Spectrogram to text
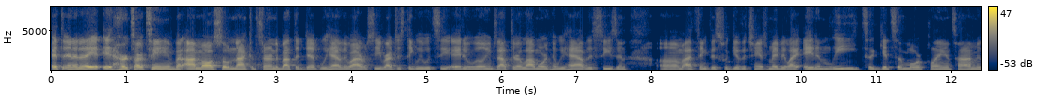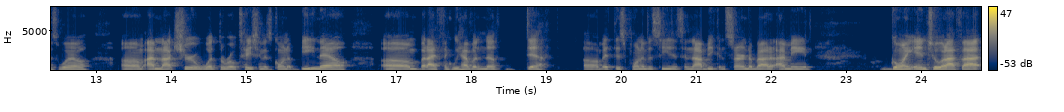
at the end of the day, it, it, hurts our team, but I'm also not concerned about the depth we have the wide receiver. I just think we would see Ayden Williams out there a lot more than we have this season. Um, I think this would give the chance maybe like Aiden Lee to get some more playing time as well. Um, I'm not sure what the rotation is going to be now, um, but I think we have enough depth um, at this point of the season to not be concerned about it. I mean, going into it, I thought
